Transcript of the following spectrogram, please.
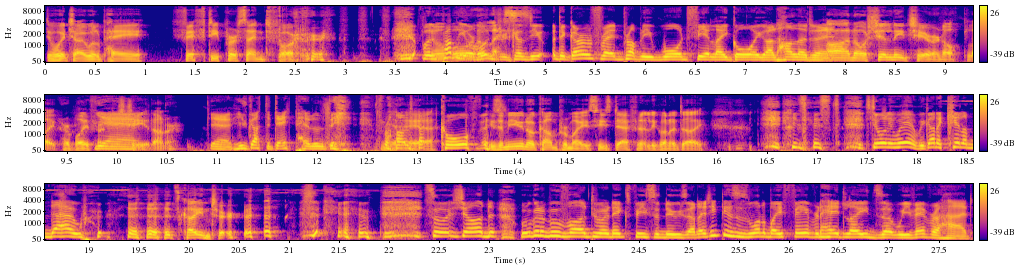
to which I will pay fifty percent for. Well, No probably 100 because the, the girlfriend probably won't feel like going on holiday. oh no, she'll need cheering up. Like her boyfriend Yeah. just cheated on her. Yeah, he's got the death penalty for all Yeah, yeah. that COVID. He's immunocompromised. He's definitely going to die. He's just, it's the only way. We got to kill him now. it's kinder. So, Sean, we're going to move on to our next piece of news, and I think this is one of my favourite headlines that we've ever had.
